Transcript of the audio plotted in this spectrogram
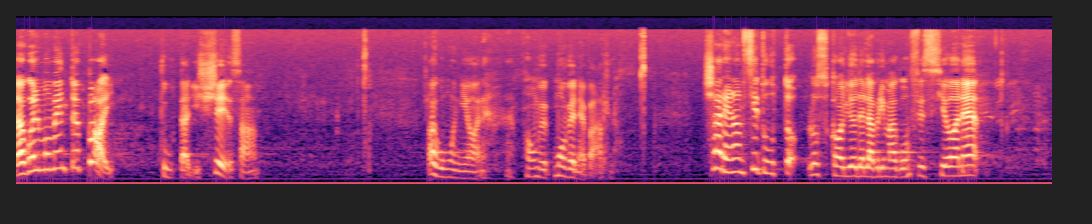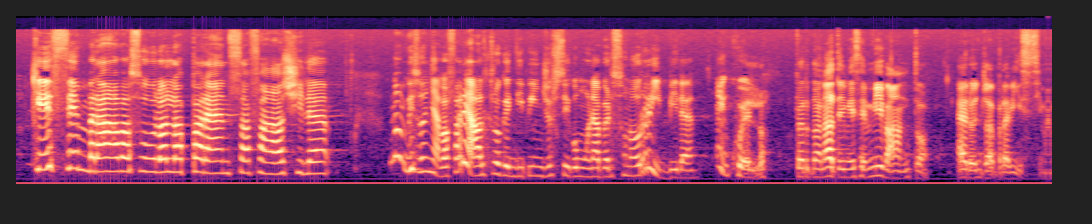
Da quel momento e poi, tutta discesa. La comunione, mo ve ne parlo. C'era innanzitutto lo scoglio della prima confessione, che sembrava solo all'apparenza facile. Non bisognava fare altro che dipingersi come una persona orribile, e in quello, perdonatemi se mi vanto, ero già bravissima.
